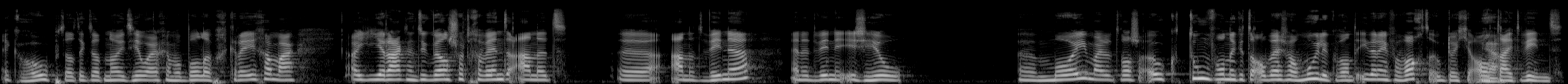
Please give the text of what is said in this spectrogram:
ik hoop dat ik dat nooit heel erg in mijn bol heb gekregen. Maar eh, je raakt natuurlijk wel een soort gewend aan het, eh, aan het winnen. En het winnen is heel eh, mooi. Maar het was ook, toen vond ik het al best wel moeilijk. Want iedereen verwacht ook dat je altijd wint.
